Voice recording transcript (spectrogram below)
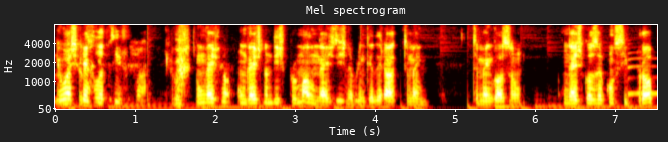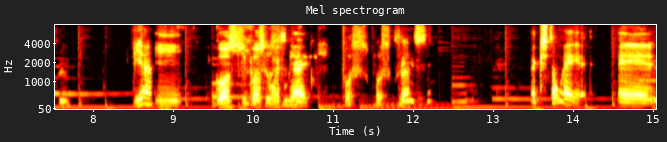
Eu Não acho que é relativo, pá. Um gajo, não, um gajo não diz por mal, um gajo diz na brincadeira. Ah, também, também gozam. Um gajo goza consigo próprio Yeah, e gozo, Tipo, eu gozo com esse gajo. posso, posso gozar. Sim, sim. A questão é, é.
